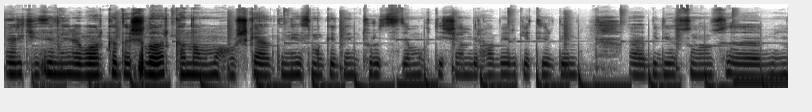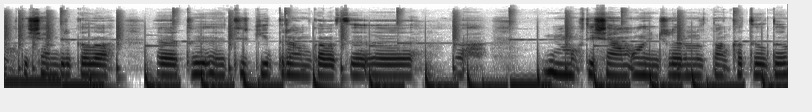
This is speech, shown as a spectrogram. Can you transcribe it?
Herkese merhaba arkadaşlar. Kanalıma hoş geldiniz. Magazin Turu size muhteşem bir haber getirdim. Ee, biliyorsunuz e, muhteşem bir gala e, e, Türkiye Dram Galası ah, muhteşem oyuncularımızdan katıldı.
